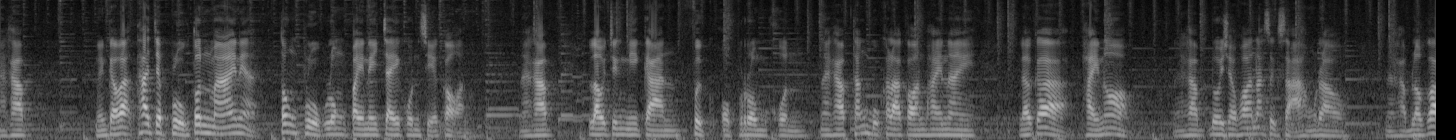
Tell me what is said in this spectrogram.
นะครับ เหมือนกับว่าถ้าจะปลูกต้นไม้เนี่ยต้องปลูกลงไปในใจคนเสียก่อนนะครับ เราจึงมีการฝึกอบรมคนนะครับ ทั้งบุคลากรภายในแล้วก็ภายนอกนะครับ โดยเฉพาะนักศึกษาของเรานะครับ เราก็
